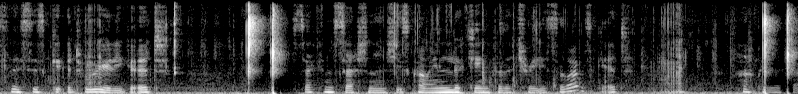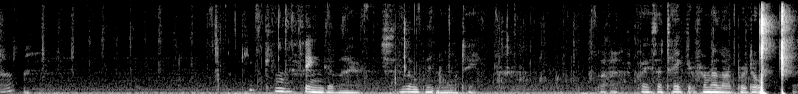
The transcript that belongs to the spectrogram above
So this is good, really good. Second session and she's coming looking for the trees, so that's good. Happy with that. Keep kicking my finger though, she's a little bit naughty. But I suppose I take it from a Labrador. So.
